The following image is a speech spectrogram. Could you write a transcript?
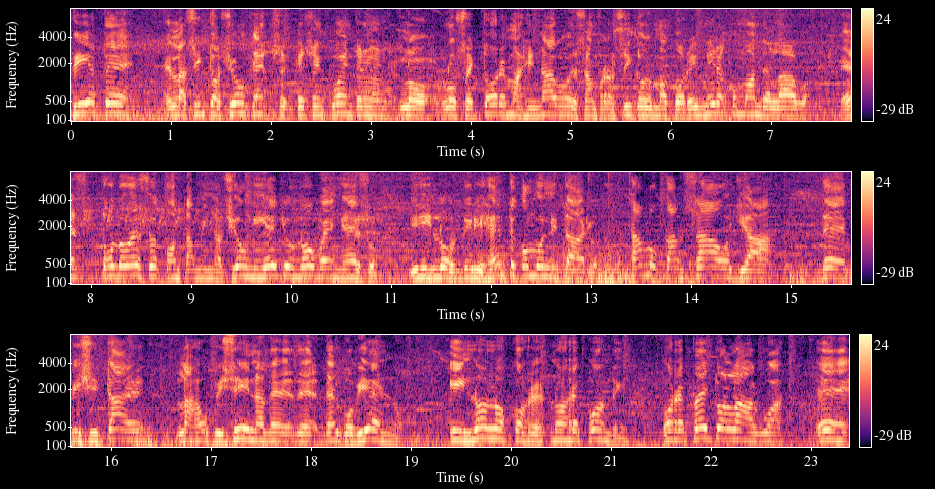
Fíjate en la situación que se, encuentran los, sectores marginados de San Francisco de Macorís. Mira cómo anda el agua. Es, todo eso es contaminación y ellos no ven eso. Y los dirigentes comunitarios estamos cansados ya de visitar las oficinas del gobierno y no nos, responden. Con respecto al agua, eh,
